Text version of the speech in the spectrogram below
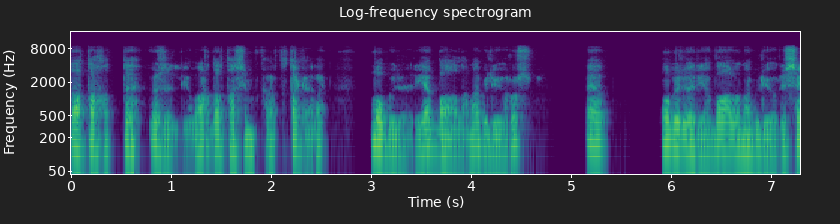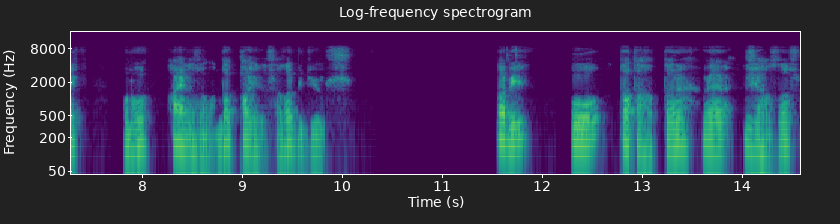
data hattı özelliği var. Data sim kartı takarak mobil veriye bağlanabiliyoruz. Ve mobil veriye bağlanabiliyor isek bunu aynı zamanda paylaşabiliyoruz. Tabi bu data hatları ve cihazlar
